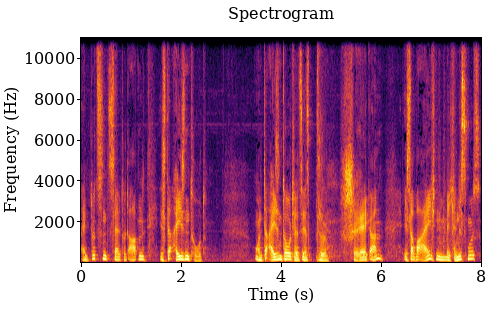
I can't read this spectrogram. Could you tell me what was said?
ein Dutzend Zelltodarten, ist der Eisentod. Und der Eisentod hört sich jetzt ein bisschen schräg an, ist aber eigentlich ein Mechanismus,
